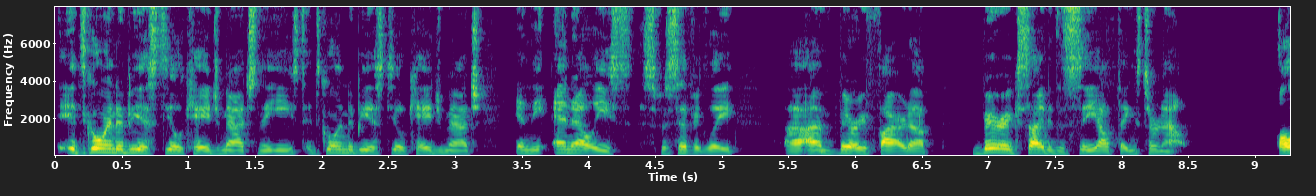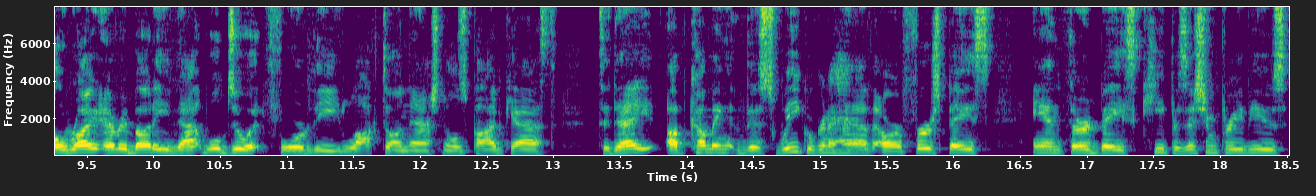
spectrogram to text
it's going to be a steel cage match in the East. It's going to be a steel cage match in the NL East specifically. Uh, I'm very fired up very excited to see how things turn out. All right, everybody, that will do it for the Locked On Nationals podcast. Today, upcoming this week, we're going to have our first base and third base key position previews.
